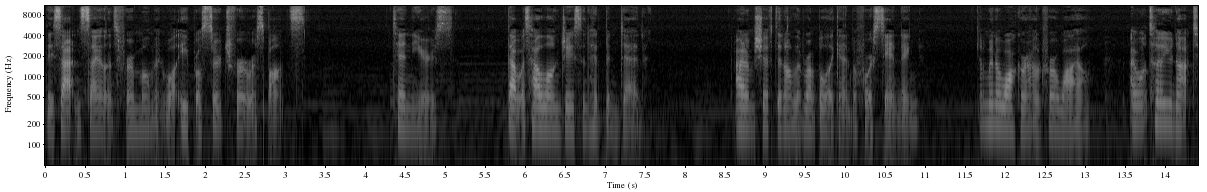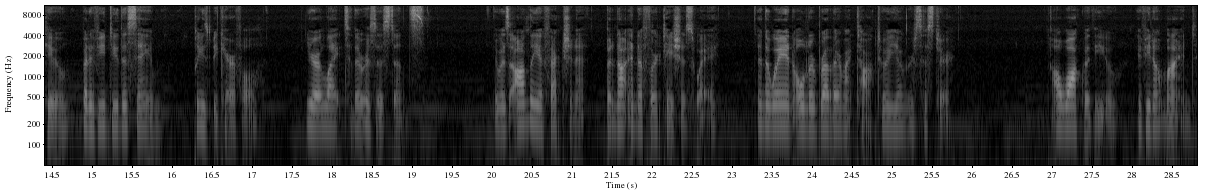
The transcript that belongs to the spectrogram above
They sat in silence for a moment while April searched for a response. Ten years. That was how long Jason had been dead. Adam shifted on the rubble again before standing. I'm going to walk around for a while. I won't tell you not to, but if you do the same, please be careful. You're a light to the resistance. It was oddly affectionate, but not in a flirtatious way, in the way an older brother might talk to a younger sister. I'll walk with you, if you don't mind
